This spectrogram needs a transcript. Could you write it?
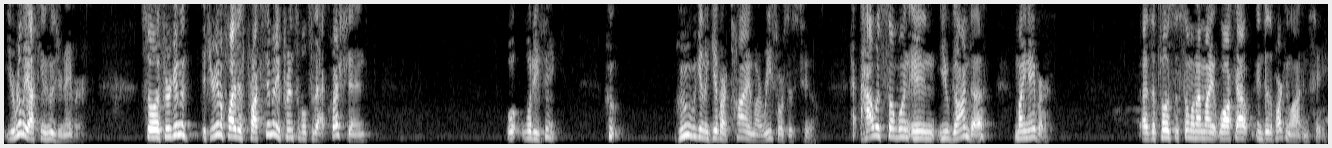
you're really asking who's your neighbor. So if you're gonna if you're gonna apply this proximity principle to that question, what, what do you think? Who who are we going to give our time, our resources to? How is someone in Uganda my neighbor? As opposed to someone I might walk out into the parking lot and see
